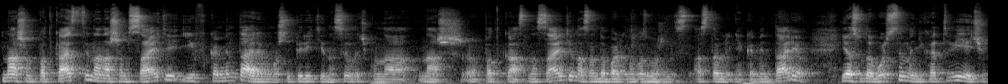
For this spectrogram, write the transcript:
в нашем подкасте, на нашем сайте и в комментариях можете перейти на ссылочку на наш э, подкаст на сайте. У нас там добавлена возможность оставления комментариев. Я с удовольствием на них отвечу.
